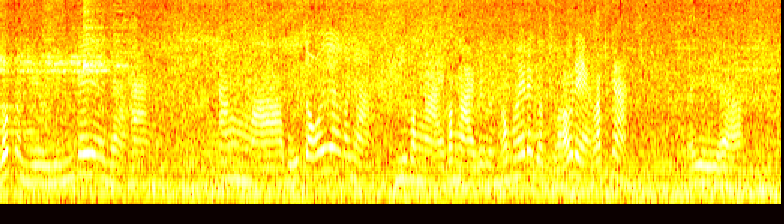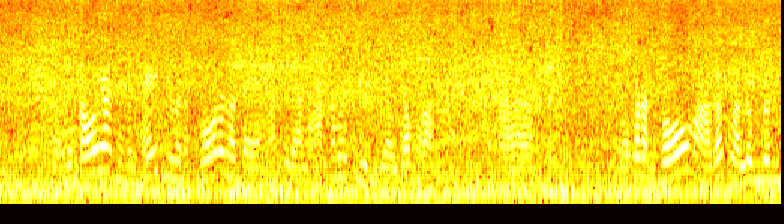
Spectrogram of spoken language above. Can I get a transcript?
Rất là nhiều những cái nhà hàng ăn mà buổi tối á cả nhà như ban ngày ban ngày thì mình không thấy nó gần gỡ đèn lắm nha. Tại vì à, buổi tối á, thì mình thấy khi mà thành phố nó lên đèn thì Đà Lạt nó mới chìm vào trong rồi cái thành phố mà rất là lung linh.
